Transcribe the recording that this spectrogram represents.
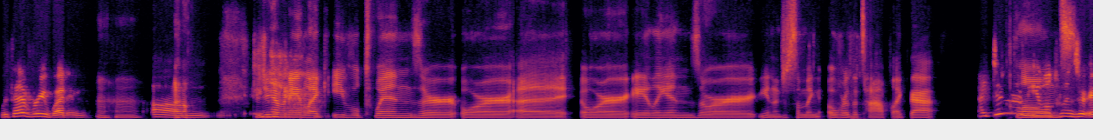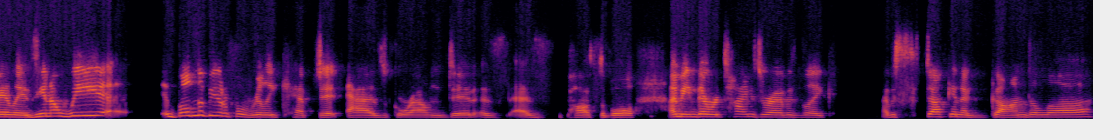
with every wedding. Mm-hmm. Um, oh. Did you have yeah. any like evil twins or or uh or aliens or you know just something over the top like that? I didn't Clones. have evil twins or aliens. You know, we Bold and the Beautiful really kept it as grounded as as possible. I mean, there were times where I was like, I was stuck in a gondola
